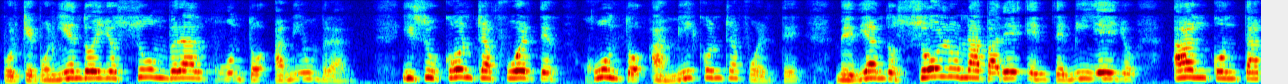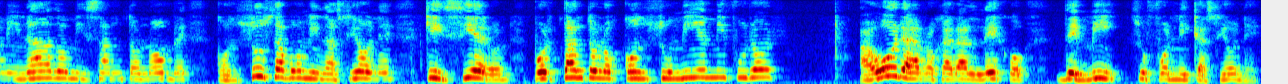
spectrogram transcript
Porque poniendo ellos su umbral junto a mi umbral, y su contrafuerte junto a mi contrafuerte, mediando solo una pared entre mí y ellos, han contaminado mi santo nombre con sus abominaciones que hicieron, por tanto los consumí en mi furor Ahora arrojarán lejos de mí sus fornicaciones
